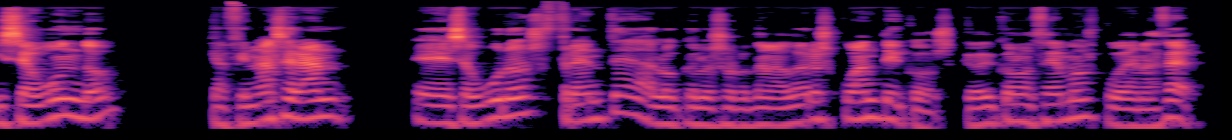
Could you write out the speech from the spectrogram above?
Y segundo, que al final serán eh, seguros frente a lo que los ordenadores cuánticos que hoy conocemos pueden hacer.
